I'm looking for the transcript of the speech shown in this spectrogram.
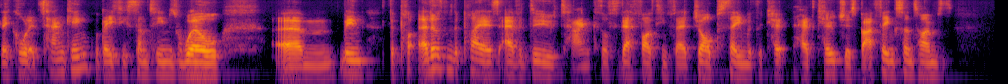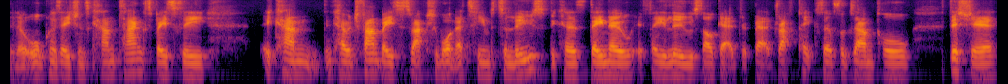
they call it tanking, but basically some teams will. Um, I mean, the, I don't think the players ever do tank obviously they're fighting for their job. Same with the co- head coaches, but I think sometimes you know organizations can tank. So basically, it can encourage fan bases to actually want their teams to lose because they know if they lose, they'll get a better draft pick. So, for example, this year,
